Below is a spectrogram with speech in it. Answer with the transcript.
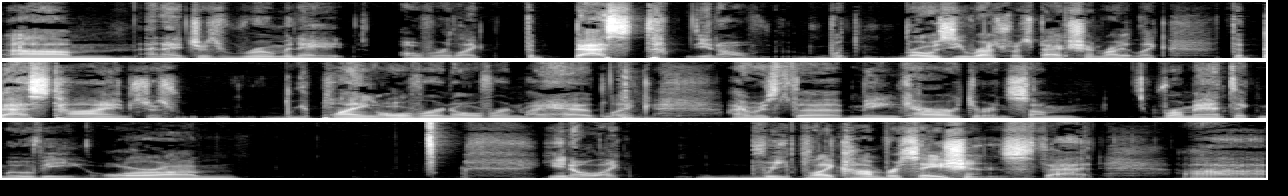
um, and I just ruminate over like the best, you know, with rosy retrospection, right? Like the best times, just replaying over and over in my head, like I was the main character in some romantic movie, or um, you know, like replay conversations that uh,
